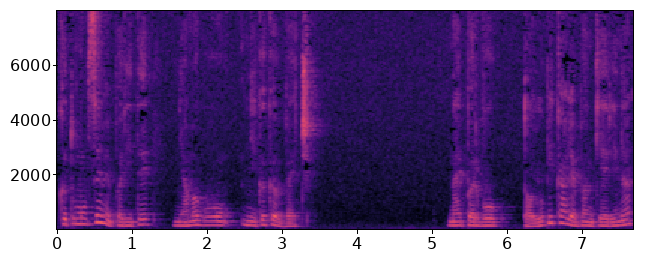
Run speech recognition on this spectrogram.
като му вземе парите, няма го никакъв вече. Най-първо той обикаля банкерина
